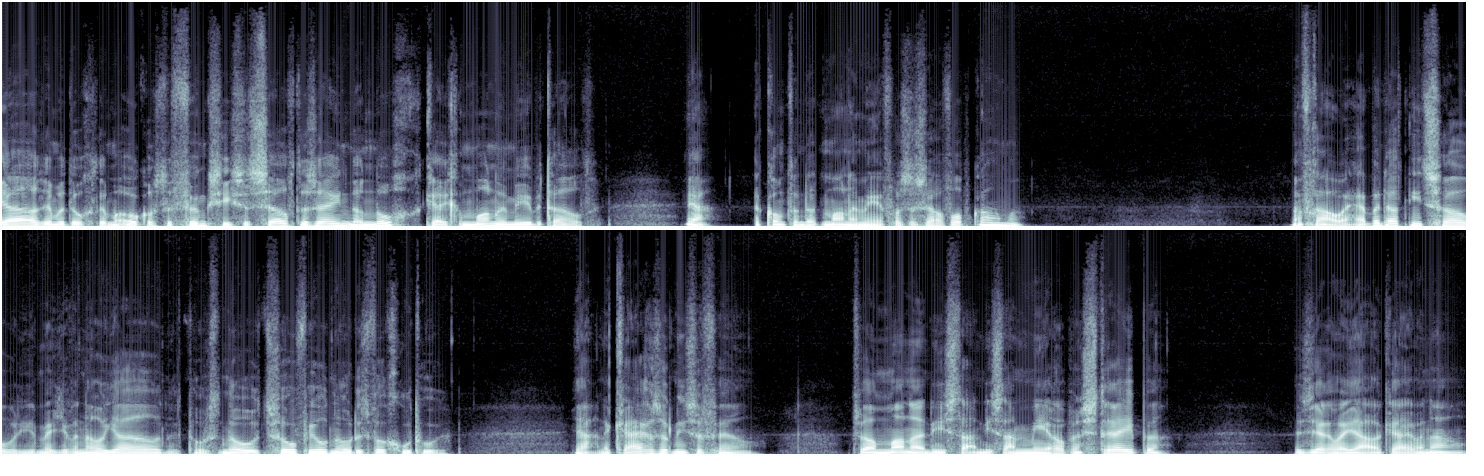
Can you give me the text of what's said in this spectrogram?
Ja, zei mijn dochter, maar ook als de functies hetzelfde zijn, dan nog krijgen mannen meer betaald. Ja, dan komt omdat mannen meer voor zichzelf opkomen. Maar vrouwen hebben dat niet zo. Die een beetje van, nou ja, dat nooit zoveel, nou dat is wel goed hoor. Ja, dan krijgen ze ook niet zoveel. Terwijl mannen, die staan, die staan meer op hun strepen. Dan zeggen we, ja, wat krijgen we nou?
